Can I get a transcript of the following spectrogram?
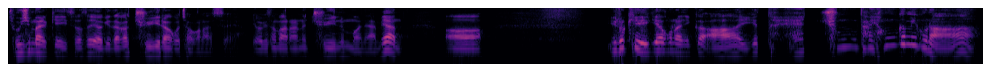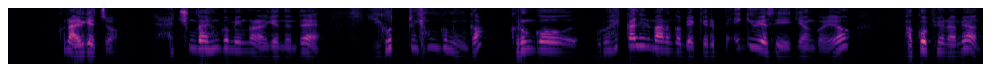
조심할 게 있어서 여기다가 주의라고 적어 놨어요. 여기서 말하는 주의는 뭐냐면 어 이렇게 얘기하고 나니까 아 이게 대충 다 현금이구나. 그건 알겠죠. 대충 다 현금인 건 알겠는데 이것도 현금인가? 그런 거로 헷갈릴 만한 거 몇 개를 빼기 위해서 얘기한 거예요. 바꿔 표현하면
